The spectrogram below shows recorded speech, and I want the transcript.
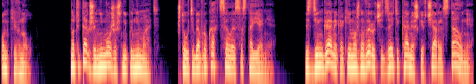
Он кивнул. Но ты также не можешь не понимать, что у тебя в руках целое состояние. С деньгами, какие можно выручить за эти камешки в Чарльстауне,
